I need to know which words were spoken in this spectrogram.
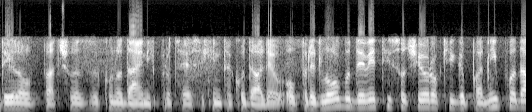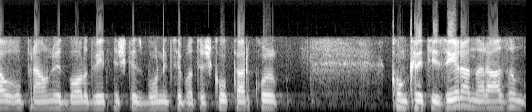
delov pač v zakonodajnih procesih in tako dalje. O predlogu 9000 evrov, ki ga pa ni podal upravni odbor odvetniške zbornice, pa težko karkoli konkretiziran, razen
